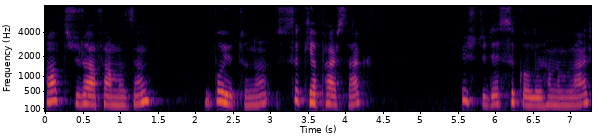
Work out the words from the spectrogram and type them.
Alt zürafamızın boyutunu sık yaparsak üstü de sık olur hanımlar.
